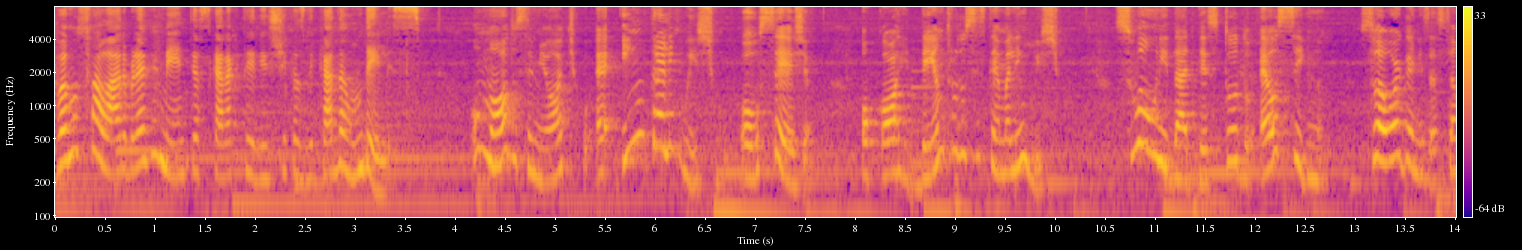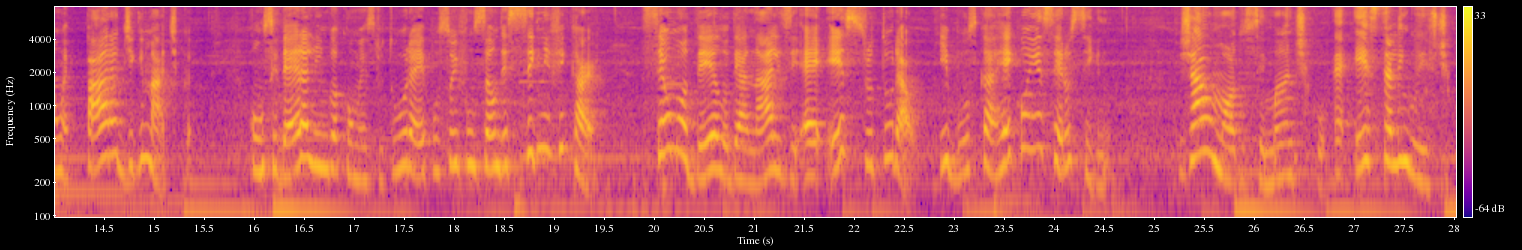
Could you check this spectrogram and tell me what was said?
Vamos falar brevemente as características de cada um deles. O modo semiótico é intralinguístico, ou seja, ocorre dentro do sistema linguístico. Sua unidade de estudo é o signo. Sua organização é paradigmática. Considera a língua como estrutura e possui função de significar. Seu modelo de análise é estrutural e busca reconhecer o signo. Já o modo semântico é extralinguístico,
